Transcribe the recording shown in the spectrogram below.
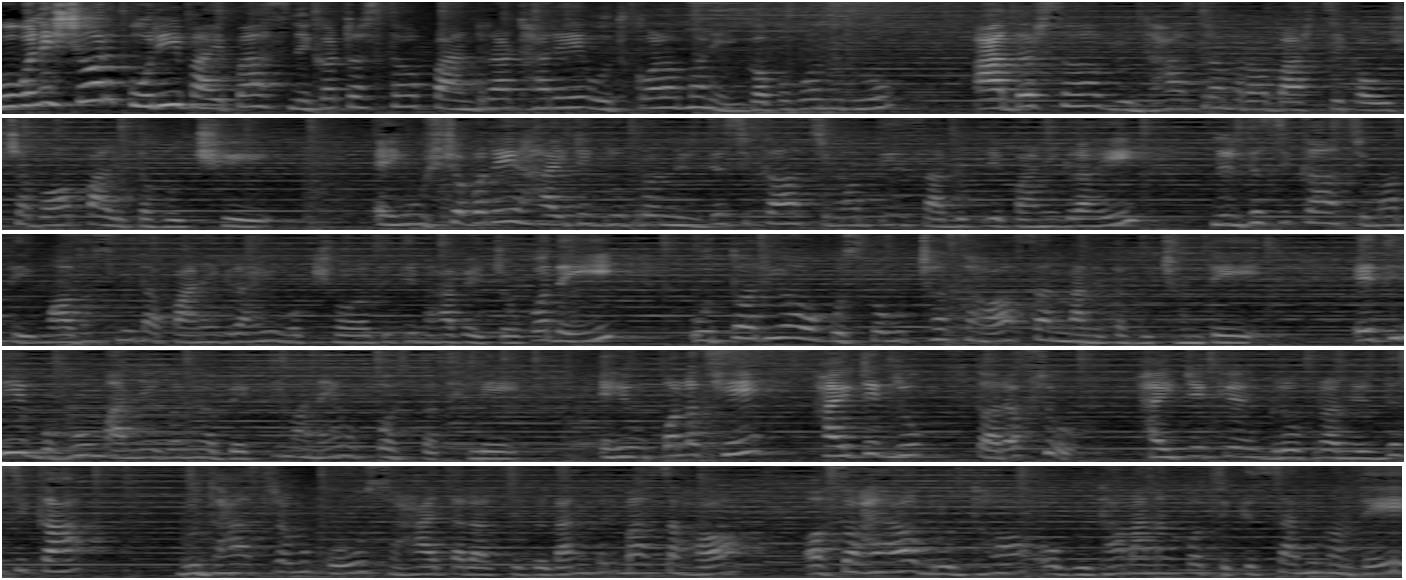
Bhubaneswar Puri bypass ନିକଟସ୍ଥ ପାଣ୍ଡ୍ରାଠାରେ ଉତ୍କଳମଣି ଗୋପବନ୍ଧୁ ଆଦର୍ଶ ବୃଦ୍ଧାଶ୍ରମର ବାର୍ଷିକ ଉତ୍ସବ ପାଳିତ ହୋଇଛି ଏହି ଉତ୍ସବରେ ହାଇଟେ ଗ୍ରୁପର ନିର୍ଦ୍ଦେଶିକା ଶ୍ରୀମତୀ ସାବିତ୍ରୀ ପାଣିଗ୍ରାହୀ ନିର୍ଦ୍ଦେଶିକା ଶ୍ରୀମତୀ ମାଧୁସ୍ମିତା ପାଣିଗ୍ରାହୀ ମୁଖ୍ୟ ଅତିଥି ଭାବେ ଯୋଗ ଦେଇ ଉତ୍ତରୀୟ ଓ ପୁଷ୍ପଗୁଚ୍ଛ ସହ ସମ୍ମାନିତ ହୋଇଛନ୍ତି ଏଥିରେ ବହୁ ମାନ୍ୟଗଣ୍ୟ ବ୍ୟକ୍ତିମାନେ ଉପସ୍ଥିତ ଥିଲେ ଏହି ଉପଲକ୍ଷେ ହାଇଟେକ୍ ଗ୍ରୁପ୍ ତରଫରୁ ହାଇଟେକ୍ ଗ୍ରୁପ୍ର ନିର୍ଦ୍ଦେଶିକା वृद्धाश्रम को सहायता राशि प्रदान करने असहाय वृद्ध और वृद्धा मान चिकित्सा निम्ते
